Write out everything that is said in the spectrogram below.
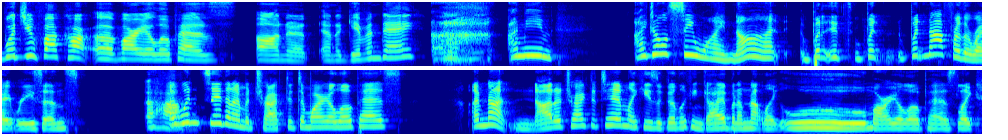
would you fuck Har- uh, Mario Lopez on a on a given day? I mean, I don't see why not, but it's but but not for the right reasons. Uh-huh. I wouldn't say that I'm attracted to Mario Lopez. I'm not not attracted to him. Like he's a good-looking guy, but I'm not like ooh Mario Lopez. Like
